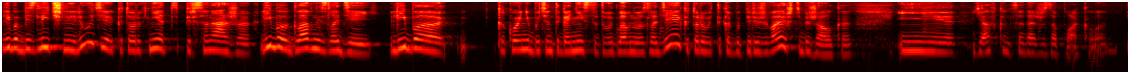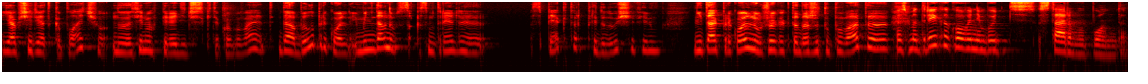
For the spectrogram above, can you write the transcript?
либо безличные люди, которых нет персонажа, либо главный злодей, либо какой-нибудь антагонист этого главного злодея, которого ты как бы переживаешь, тебе жалко. И я в конце даже заплакала. Я вообще редко плачу, но на фильмах периодически такое бывает. Да, было прикольно. И мы недавно посмотрели «Спектр», предыдущий фильм. Не так прикольно, уже как-то даже туповато. Посмотри какого-нибудь старого Бонда.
